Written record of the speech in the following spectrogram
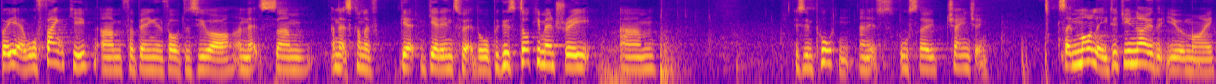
but yeah, well, thank you um, for being involved as you are, and let's um, and let's kind of get get into it all because documentary um, is important and it's also changing. So, Molly, did you know that you were my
